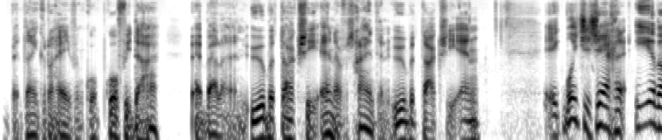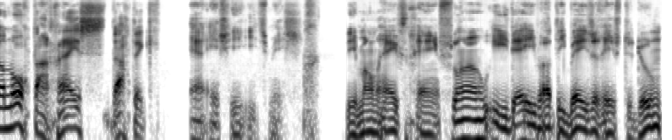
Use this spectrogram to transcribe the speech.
we drinken nog even een kop koffie daar. Wij bellen een Uber-taxi en er verschijnt een Uber-taxi. En ik moet je zeggen, eerder nog dan Gijs dacht ik, er is hier iets mis. Die man heeft geen flauw idee wat hij bezig is te doen.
